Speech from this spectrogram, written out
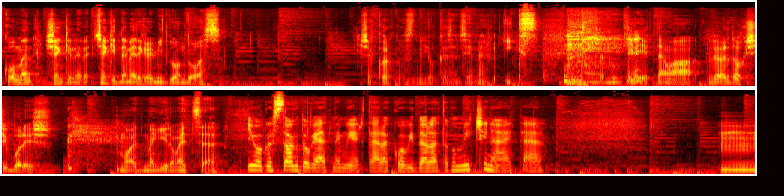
komment, senki nem, senkit nem érdekel, hogy mit gondolsz. És akkor azt mondja, jó, köszönöm szépen, hogy X. És akkor kiléptem a Word és majd megírom egyszer. Jó, akkor szakdogát nem írtál a Covid alatt, akkor mit csináltál? Mm,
